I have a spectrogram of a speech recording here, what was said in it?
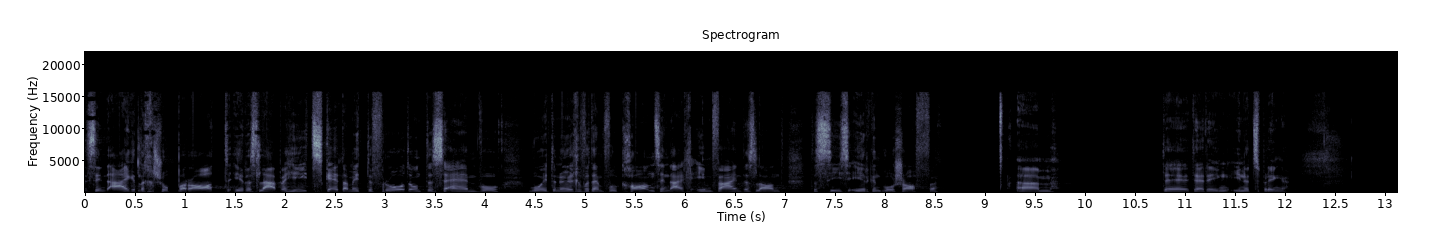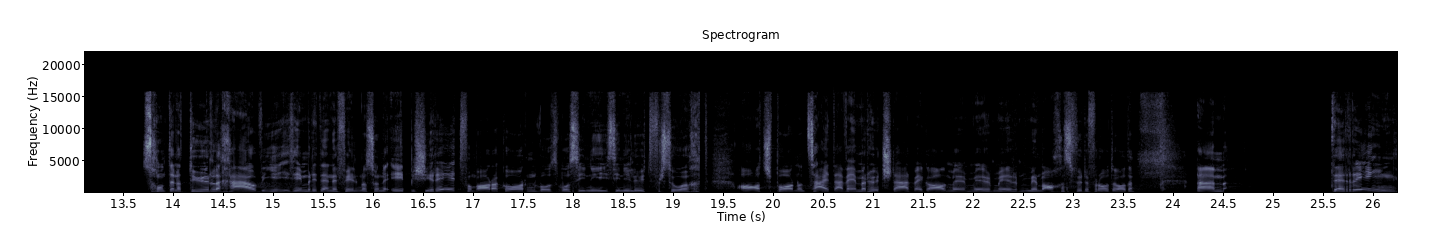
sind eigentlich schon parat, ihr Leben hinzugeben, damit der Frodo und der Sam, wo, wo in der Nähe von dem Vulkan sind, eigentlich im Feindesland, dass sie es irgendwo schaffen, ähm, den, den Ring reinzubringen. Es kommt dann natürlich auch, wie immer in diesen Filmen, so eine epische Rede vom Aragorn, wo, wo seine, seine Leute versucht anzusparen und sagt, auch wenn wir heute sterben, egal, wir, wir, wir, machen es für den Frodo, oder? Ähm, der Ring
